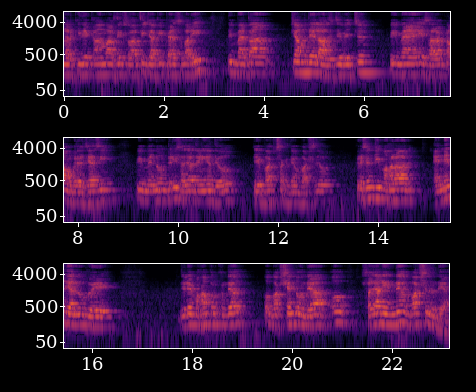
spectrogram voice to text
ਲੜਕੀ ਦੇ ਕਾਮ ਆਰਥੀ ਸਵਾਰਥੀ ਜਾ ਕੇ ਪੈਸ ਵਾਰੀ ਤੇ ਮੈਂ ਤਾਂ ਚੰਮ ਦੇ ਲਾਲਚ ਦੇ ਵਿੱਚ ਵੀ ਮੈਂ ਇਹ ਸਾਰਾ ਢੌਂਗ ਰਚਿਆ ਸੀ ਵੀ ਮੈਨੂੰ ਜਿਹੜੀ ਸਜ਼ਾ ਦੇਣੀ ਆ ਦਿਓ, ਜੇ ਬਖਸ਼ ਸਕਦੇ ਹੋ, ਬਖਸ਼ ਦਿਓ। ਕ੍ਰਿਸ਼ਨ ਜੀ ਮਹਾਰਾਜ ਐਨੇ ਦਿਆਲੂ ਹੋਏ, ਜਿਹੜੇ ਮਹਾਪੁਰਖ ਹੁੰਦੇ ਆ, ਉਹ ਬਖਸ਼ਿੰਦ ਹੁੰਦੇ ਆ, ਉਹ ਸਜ਼ਾ ਨਹੀਂ ਦਿੰਦੇ, ਉਹ ਬਖਸ਼ ਦਿੰਦੇ ਆ।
